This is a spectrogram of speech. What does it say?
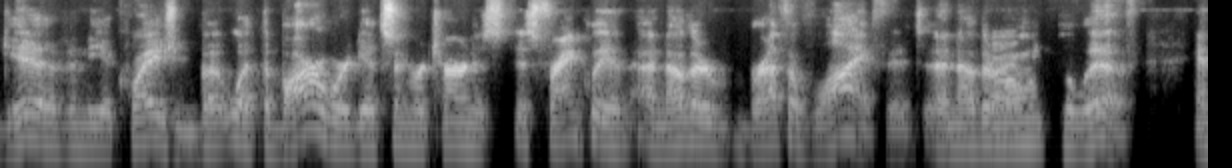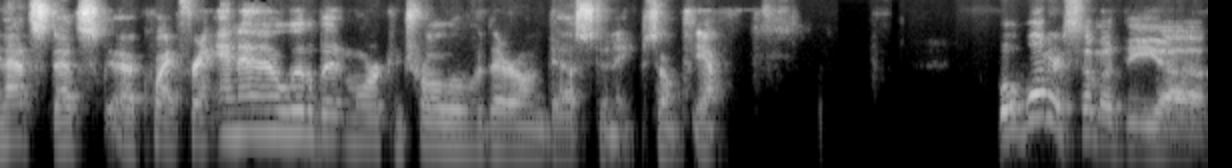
give in the equation. But what the borrower gets in return is is frankly another breath of life. It's another right. moment to live, and that's that's uh, quite frank, and then a little bit more control over their own destiny. So yeah. Well, what are some of the? Uh,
